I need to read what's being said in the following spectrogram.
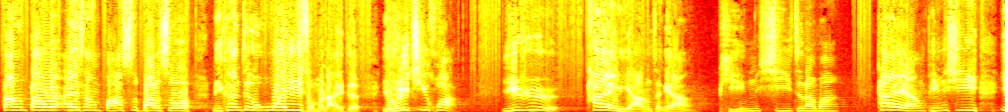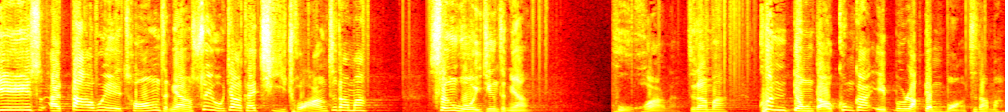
当大卫爱上八十八的时候，你看这个外遇怎么来的？有一句话。一日太阳怎样平息，知道吗？太阳平息，耶稣啊，大卫从怎样睡午觉才起床，知道吗？生活已经怎样腐化了，知道吗？困中岛困咖也不六点半，知道吗？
